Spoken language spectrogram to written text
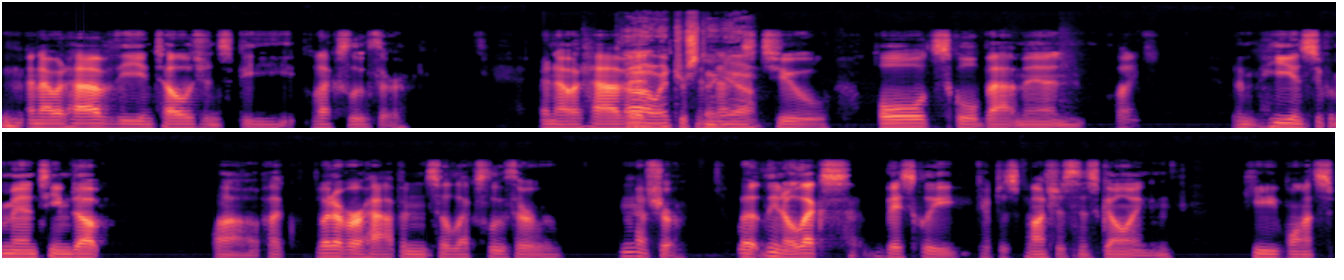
and I would have the intelligence be Lex Luthor, and I would have it Oh, interesting, yeah. to old school Batman, like when he and Superman teamed up. Uh, like whatever happened to Lex Luthor, I'm not sure, but you know, Lex basically kept his consciousness going. He wants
